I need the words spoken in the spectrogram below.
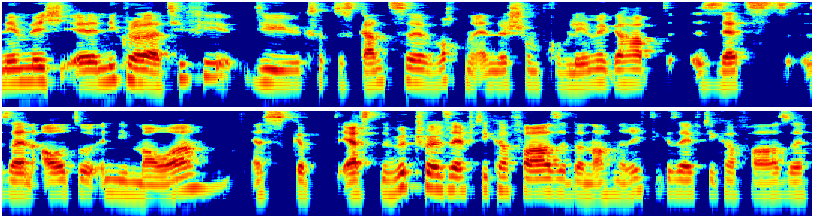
nämlich äh, Nicola Latifi, die, wie gesagt, das ganze Wochenende schon Probleme gehabt, setzt sein Auto in die Mauer. Es gibt erst eine Virtual Safety Car Phase, danach eine richtige Safety Car Phase,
